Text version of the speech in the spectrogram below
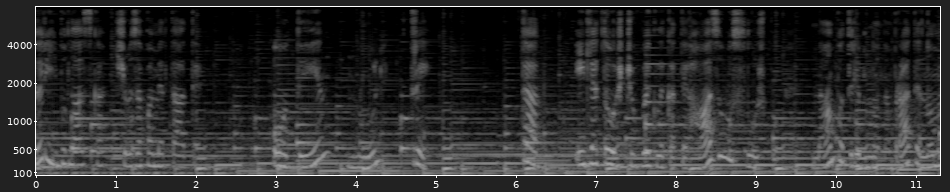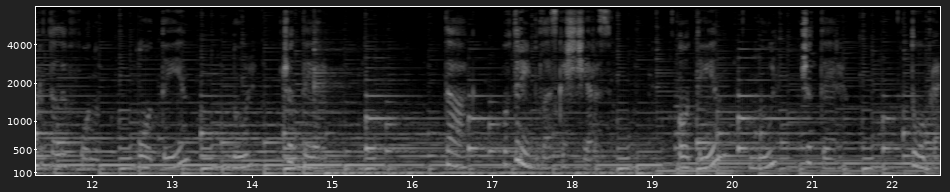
Повторіть, будь ласка, щоб запам'ятати. 103. Так, і для того, щоб викликати газову службу, нам потрібно набрати номер телефону 104. Так, повторіть, будь ласка, ще раз. 104. Добре,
